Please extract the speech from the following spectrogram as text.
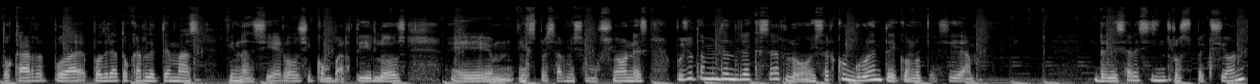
tocar podría tocarle temas financieros y compartirlos eh, expresar mis emociones pues yo también tendría que hacerlo y ser congruente con lo que hacía realizar esa introspección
